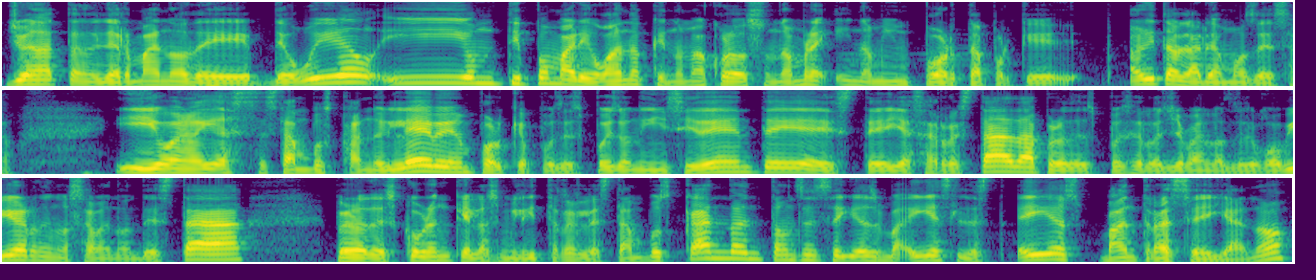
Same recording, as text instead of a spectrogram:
Jonathan, el hermano de, de Will, y un tipo marihuano que no me acuerdo su nombre y no me importa porque ahorita hablaremos de eso. Y bueno, ellas están buscando Eleven porque pues después de un incidente, este, ella es arrestada, pero después se los llevan los del gobierno y no saben dónde está, pero descubren que los militares la están buscando, entonces ellos, ellas, ellos van tras ella, ¿no?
